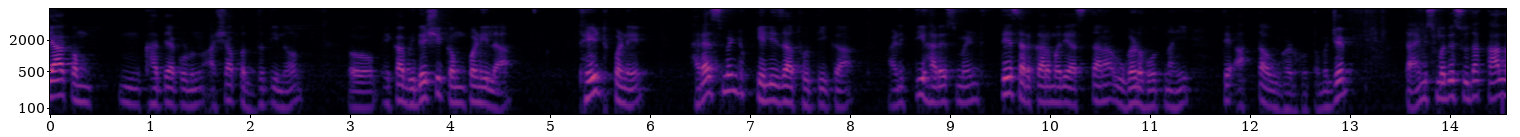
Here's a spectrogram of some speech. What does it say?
त्या कं खात्याकडून अशा पद्धतीनं एका विदेशी कंपनीला थेटपणे हॅरॅसमेंट केली जात होती का? आणि ती हॅरॅसमेंट ते सरकारमध्ये असताना उघड होत नाही ते आत्ता उघड होतं. म्हणजे टाईम्समध्ये सुद्धा काल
